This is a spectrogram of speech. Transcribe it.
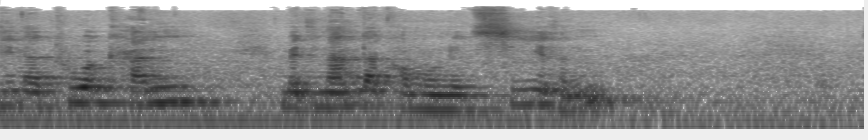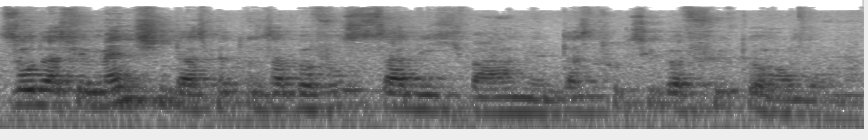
die Natur kann miteinander kommunizieren, so dass wir Menschen das mit unserem Bewusstsein nicht wahrnehmen. Das tut sie über Phytohormone.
